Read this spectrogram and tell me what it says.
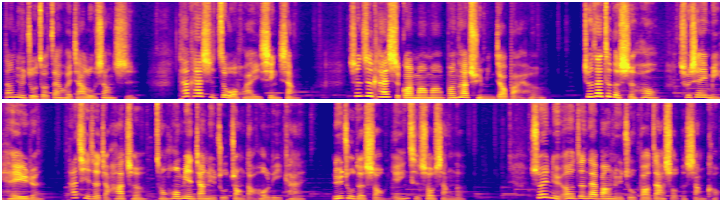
当女主走在回家路上时，她开始自我怀疑性向。甚至开始怪妈妈帮她取名叫百合。就在这个时候，出现一名黑衣人，他骑着脚踏车从后面将女主撞倒后离开，女主的手也因此受伤了。所以女二正在帮女主包扎手的伤口。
